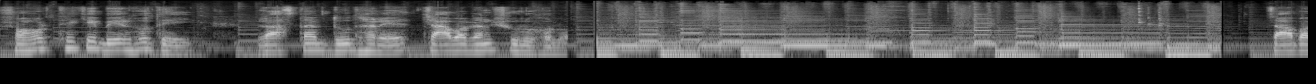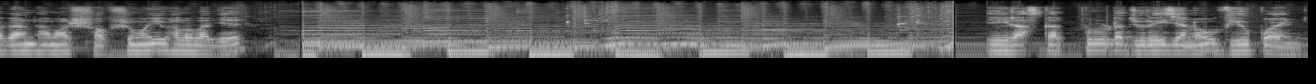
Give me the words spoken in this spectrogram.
শহর থেকে বের হতেই রাস্তার দুধারে চা বাগান শুরু হলো। চা বাগান আমার সবসময়ই ভালো লাগে। এই রাস্তার পুরোটা জুড়েই যেন ভিউ পয়েন্ট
